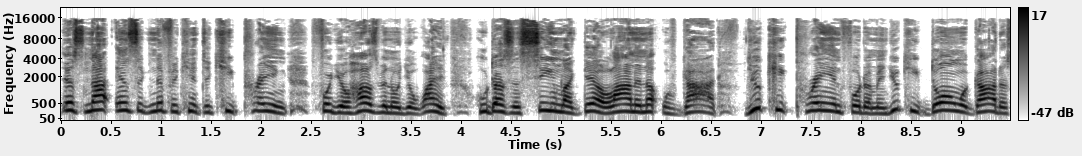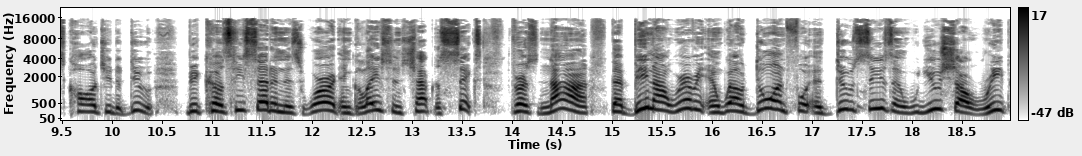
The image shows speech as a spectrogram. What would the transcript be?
it's not insignificant to keep praying for your husband or your wife who doesn't seem like they're lining up with God. You keep praying for them and you keep doing what God has called you to do because He said in His word in Galatians chapter 6, verse 9, that be not weary and well doing, for in due season you shall reap,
